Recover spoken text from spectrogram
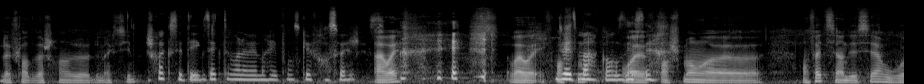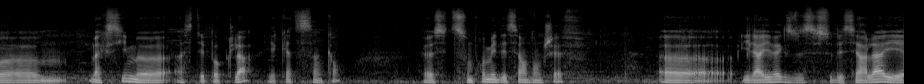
la fleur de vacherin de, Maxime. Je crois que c'était exactement la même réponse que François. Ah ouais Ouais, ouais. Doit être marquant ce ouais, Franchement, euh, en fait, c'est un dessert où euh, Maxime, euh, à cette époque-là, il y a 4-5 ans, c'était son premier dessert en tant que chef. il arrivait avec ce, dessert-là et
